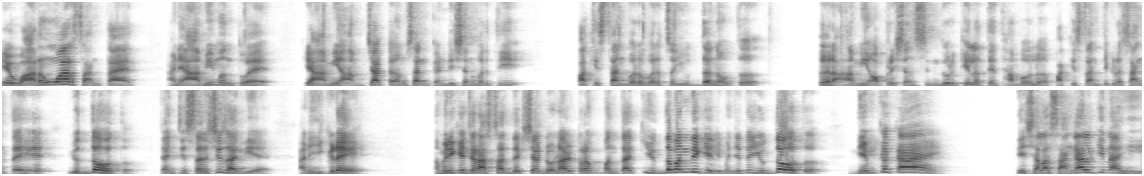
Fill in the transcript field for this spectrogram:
हे वारंवार सांगतायत? आणि आम्ही म्हणतोय की आम्ही आमच्या टर्म्स अँड कंडिशन वरती पाकिस्तान बरोबरचं युद्ध नव्हतं. तर आम्ही ऑपरेशन सिंदूर केलं ते थांबवलं. पाकिस्तान तिकडे सांगतंय हे युद्ध होतं. त्यांची सरशी झाली आहे. आणि इकडे अमेरिकेचे राष्ट्राध्यक्ष डोनाल्ड ट्रम्प म्हणतात की युद्धबंदी केली. म्हणजे ते युद्ध होतं. नेमकं काय? देशाला सांगाल की नाही?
